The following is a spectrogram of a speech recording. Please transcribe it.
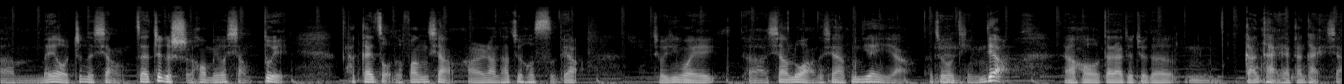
呃没有真的想在这个时候没有想对他该走的方向，而让他最后死掉。就因为呃像落网的线下空间一样，他最后停掉，然后大家就觉得嗯感慨一下，感慨一下，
